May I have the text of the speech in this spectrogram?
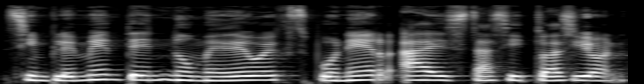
simplemente no me debo exponer a esta situación.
